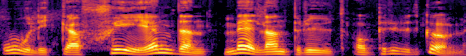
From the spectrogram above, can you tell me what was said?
olika skeenden mellan brud och brudgum.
